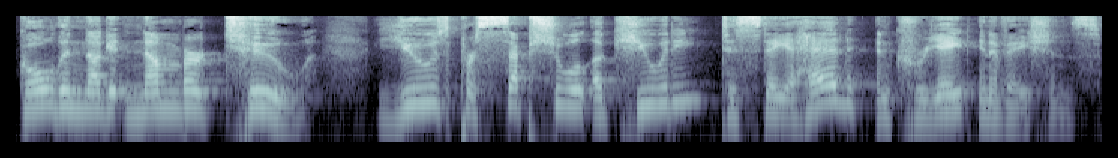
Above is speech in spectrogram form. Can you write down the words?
Golden nugget number two use perceptual acuity to stay ahead and create innovations.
